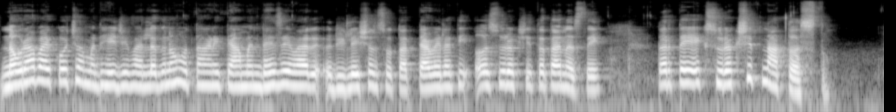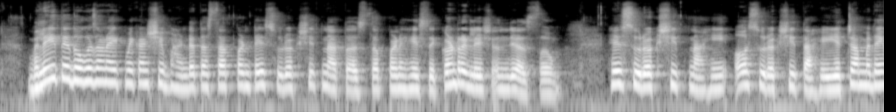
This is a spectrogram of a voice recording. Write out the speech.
नवरा बायकोच्यामध्ये जेव्हा लग्न होतं आणि त्यामध्ये जेव्हा रिलेशन्स होतात त्यावेळेला ती असुरक्षितता नसते तर ते एक सुरक्षित नातं असतं. भलेही ते दोघंजणं एकमेकांशी भांडत असतात पण ते सुरक्षित नातं असतं. पण हे सेकंड रिलेशन जे असतं हे सुरक्षित नाही असुरक्षित आहे. याच्यामध्ये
